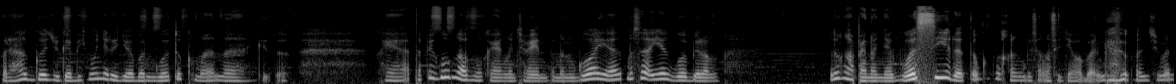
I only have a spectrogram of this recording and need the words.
padahal gue juga bingung nyari jawaban gue tuh ke mana gitu kayak tapi gue nggak mau kayak ngecewain teman gue ya. Masa iya gue bilang lu ngapain nanya gue sih? Udah tuh gue kan bisa ngasih jawaban gitu kan. Cuman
